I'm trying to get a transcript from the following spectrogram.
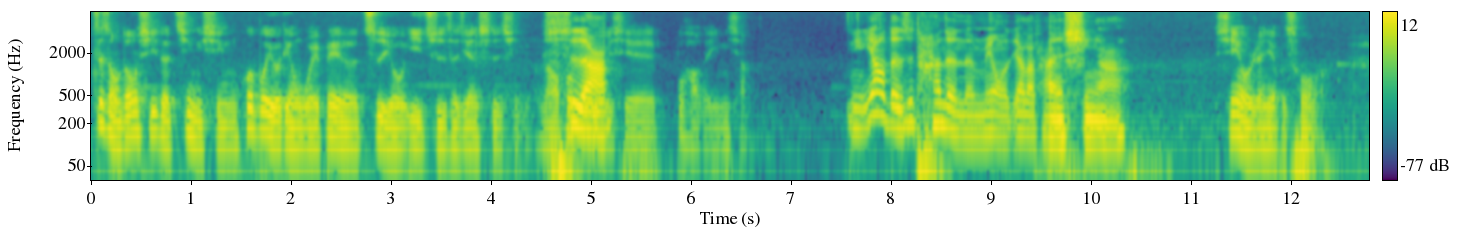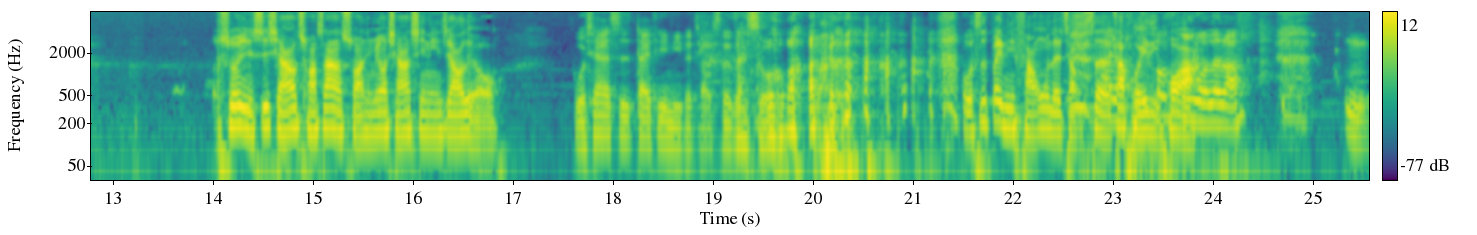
这种东西的进行，会不会有点违背了自由意志这件事情？然后会不会有一些不好的影响？你要的是他的人，没有要到他的心啊。心有人也不错嘛。所以你是想要床上的爽，你没有想要心灵交流。我现在是代替你的角色在说话，我是被你访问的角色在回你话。我了啦。嗯，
